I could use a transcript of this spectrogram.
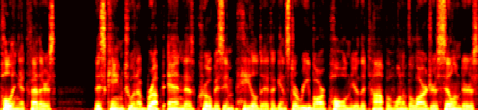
pulling at feathers. This came to an abrupt end as Crovis impaled it against a rebar pole near the top of one of the larger cylinders.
